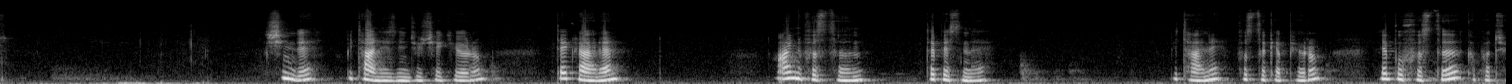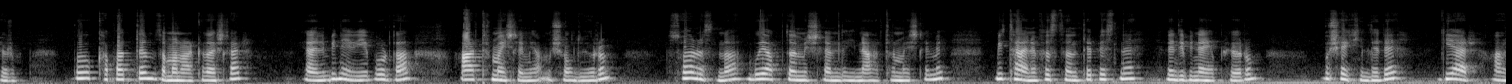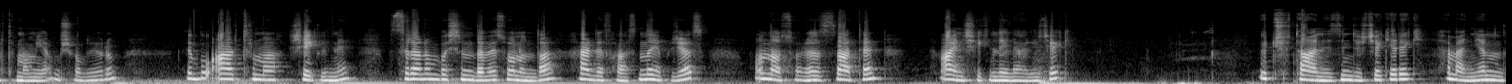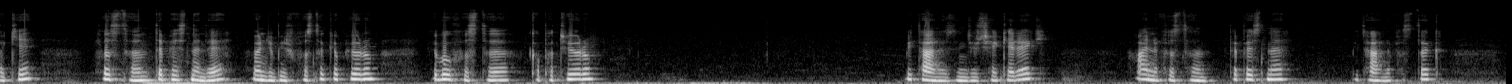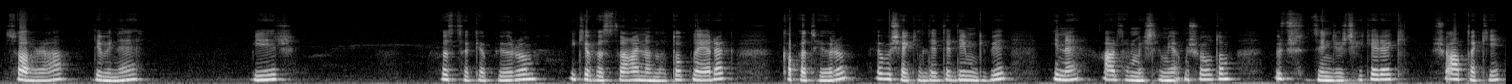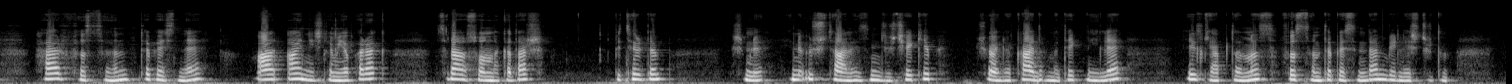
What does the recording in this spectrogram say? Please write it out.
Şimdi bir tane zincir çekiyorum. Tekraren aynı fıstığın tepesine bir tane fıstık yapıyorum ve bu fıstığı kapatıyorum. Bu kapattığım zaman arkadaşlar yani bir nevi burada artırma işlemi yapmış oluyorum. Sonrasında bu yaptığım işlemde yine artırma işlemi bir tane fıstığın tepesine ve dibine yapıyorum. Bu şekilde de diğer artırmamı yapmış oluyorum. Ve bu artırma şeklini sıranın başında ve sonunda her defasında yapacağız. Ondan sonra zaten aynı şekilde ilerleyecek. 3 tane zincir çekerek hemen yanındaki fıstığın tepesine de önce bir fıstık yapıyorum ve bu fıstığı kapatıyorum bir tane zincir çekerek aynı fıstığın tepesine bir tane fıstık sonra dibine bir fıstık yapıyorum. İki fıstığı aynı anda toplayarak kapatıyorum ve bu şekilde dediğim gibi yine artırma işlemi yapmış oldum. 3 zincir çekerek şu alttaki her fıstığın tepesine aynı işlemi yaparak sıra sonuna kadar bitirdim şimdi Yine 3 tane zincir çekip şöyle kaydırma tekniğiyle ilk yaptığımız fıstığın tepesinden birleştirdim.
